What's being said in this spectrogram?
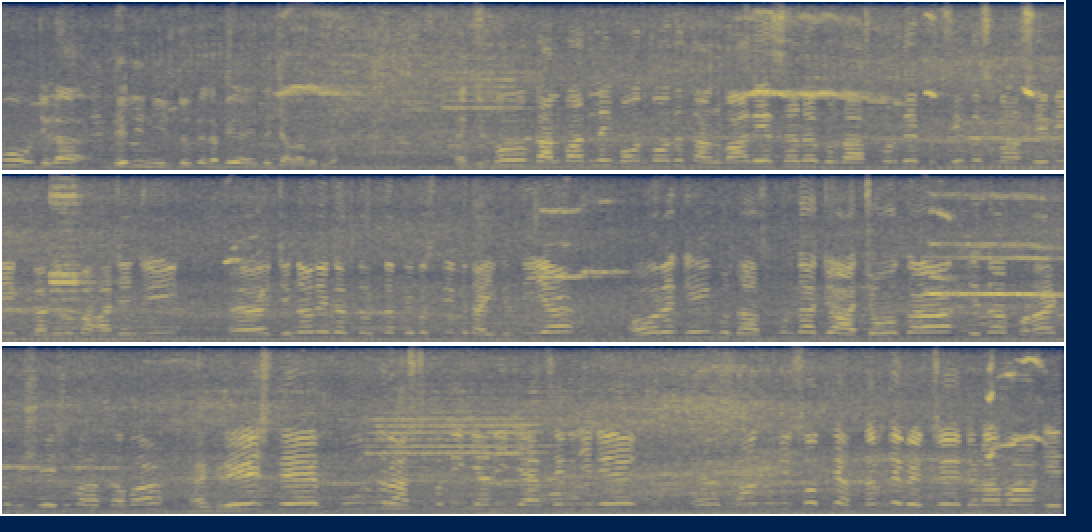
ਉਹ ਜਿਹੜਾ ਡੇਲੀ ਨੀਡਸ ਦੇ ਉੱਤੇ ਲੱਭੇ ਆਏ ਤੇ ਜ਼ਿਆਦਾ ਵਧੀਆ। ਥੈਂਕ ਯੂ ਸੋ ਗੱਲਬਾਤ ਲਈ ਬਹੁਤ ਬਹੁਤ ਧੰਨਵਾਦ। ਇਹ ਸਨ ਗੁਰਦਾਸਪੁਰ ਦੇ ਪ੍ਰਸਿੱਧ ਸਮਾਜ ਸੇਵੀ ਗਗਨ ਮਹਾਜਨ ਜੀ ਜਿਨ੍ਹਾਂ ਨੇ ਗਣਤੰਤਰ ਦਿਵਸ ਦੀ ਵਧਾਈ ਦਿੱਤੀ ਆ। ਔਰ ਇਹ ਗੁਰਦਾਸਪੁਰ ਦਾ ਜਹਾਜ਼ ਚੌਂਕ ਆ ਇਹਦਾ ਬੜਾ ਇੱਕ ਵਿਸ਼ੇਸ਼ ਮਹੱਤਵ ਆ। ਦੇਸ਼ ਦੇ ਪੂਰਵ ਰਾਸ਼ਟਰਪਤੀ ਗਿਆਨੀ ਜੈਤ ਸਿੰਘ ਜੀ ਨੇ ਸੰਨ 1973 ਦੇ ਵਿੱਚ ਜਿਹੜਾ ਵਾ ਇਹ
